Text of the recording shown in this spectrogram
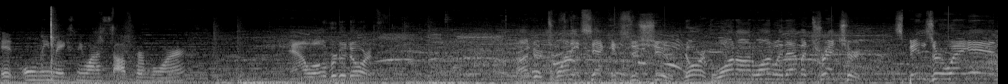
it only makes me want to stop her more. Now over to North. Under 20 seconds to shoot. North one-on-one with Emma Trenchard. Spins her way in.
